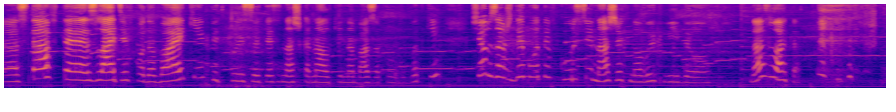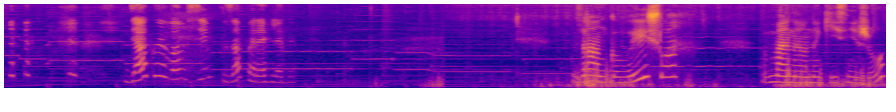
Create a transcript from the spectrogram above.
Е, Ставте златі вподобайки, підписуйтесь на наш канал Кінобаза Полуботки, щоб завжди бути в курсі наших нових відео. Да, Злата? Дякую вам всім за перегляди. Зранку вийшла. В мене он який сніжок.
